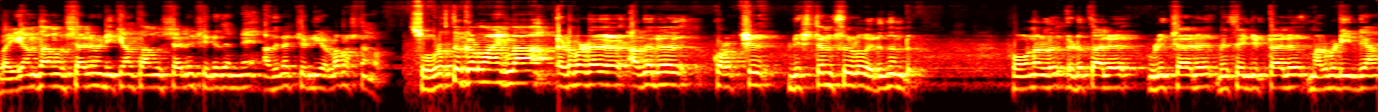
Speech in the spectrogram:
വൈകാൻ താമസിച്ചാലും എണീക്കാൻ താമസിച്ചാലും ശരി തന്നെ അതിനെ ചൊല്ലിയുള്ള പ്രശ്നങ്ങൾ. സുഹൃത്തുക്കളുമായിട്ടുള്ള ഇടപെടൽ അതിൽ കുറച്ച് ഡിസ്റ്റൻസുകൾ വരുന്നുണ്ട്. ഫോണുകൾ എടുത്താൽ വിളിച്ചാൽ മെസ്സേജ് ഇട്ടാൽ മറുപടിയില്ല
